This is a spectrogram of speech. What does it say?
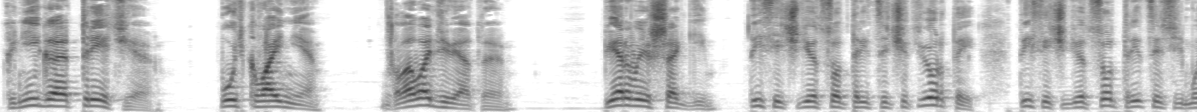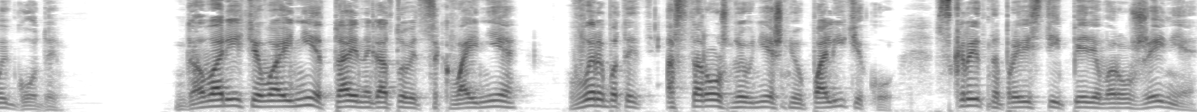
Книга третья. Путь к войне. Глава девятая. Первые шаги. 1934-1937 годы. Говорить о войне, тайно готовиться к войне, выработать осторожную внешнюю политику, скрытно провести перевооружение,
